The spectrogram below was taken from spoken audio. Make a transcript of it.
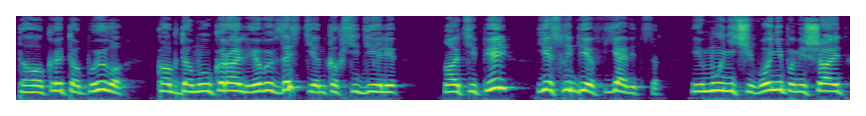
«Так это было, когда мы у королевы в застенках сидели. А теперь, если Беф явится, ему ничего не помешает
